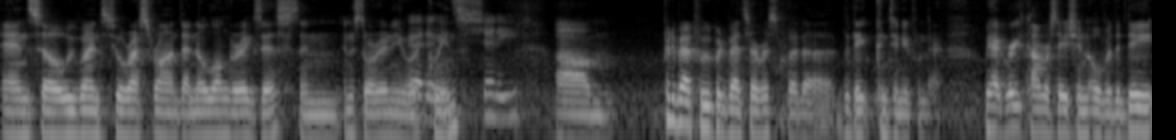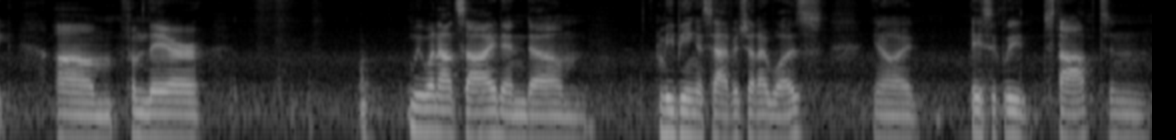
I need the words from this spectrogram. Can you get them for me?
and so we went to a restaurant that no longer exists in in Astoria, New York, Good, Queens. Shitty. Um, pretty bad food, pretty bad service, but uh, the date continued from there. We had great conversation over the date. Um, from there, we went outside, and um, me being a savage that I was, you know, I basically stopped and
